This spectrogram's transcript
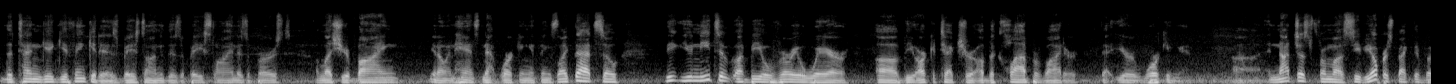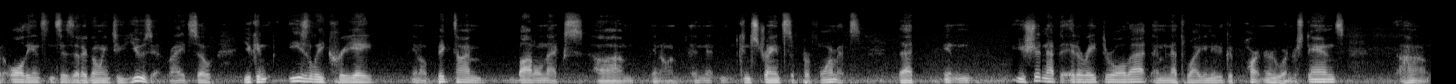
the 10 gig you think it is based on there's a baseline, there's a burst, unless you're buying, you know, enhanced networking and things like that. So you need to uh, be very aware of the architecture of the cloud provider that you're working in. Uh, and not just from a CVO perspective, but all the instances that are going to use it, right? So you can easily create, you know, big time bottlenecks, um, you know, and, and constraints of performance that in, you shouldn't have to iterate through all that. I mean, that's why you need a good partner who understands um,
